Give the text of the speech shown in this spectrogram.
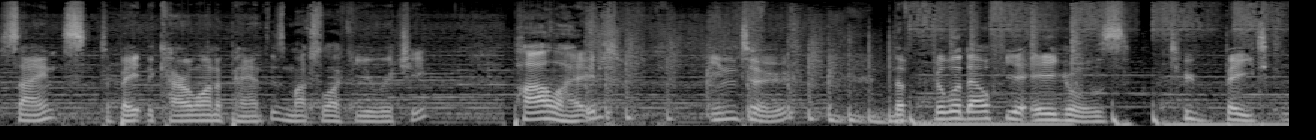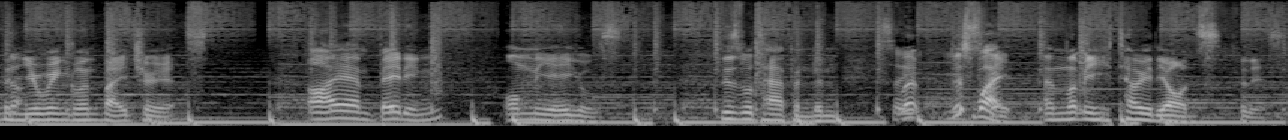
Saints to beat the Carolina Panthers, much like you, Richie. Parlayed into the Philadelphia Eagles to beat the New England Patriots. I am betting on the Eagles. This is what's happened, and So let- just wait and let me tell you the odds for this.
